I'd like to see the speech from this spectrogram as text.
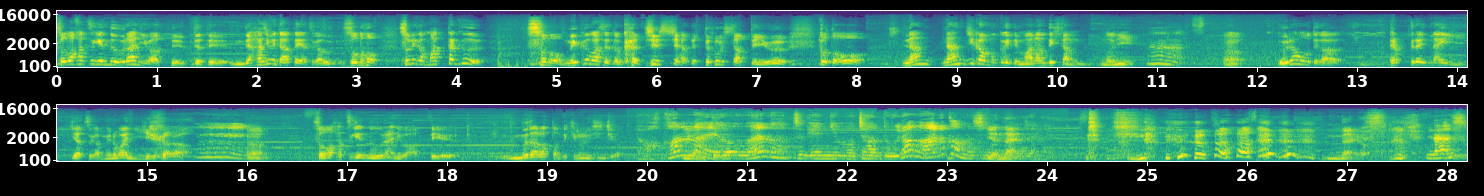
その発言の裏にはってだってで初めて会ったやつがうそのそれが全くその目配せとかジェスチャーでどうしたっていうことを何何時間もかけて学んできたのに、うん。うん、裏表がペラッペラにないやつが目の前にいるから、うん、うん、その発言の裏にはっていう無駄だったんで昨日の一日が。わかんないよ。今の発言にもちゃんと裏があるかもしれないじゃない。ない。よなそ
